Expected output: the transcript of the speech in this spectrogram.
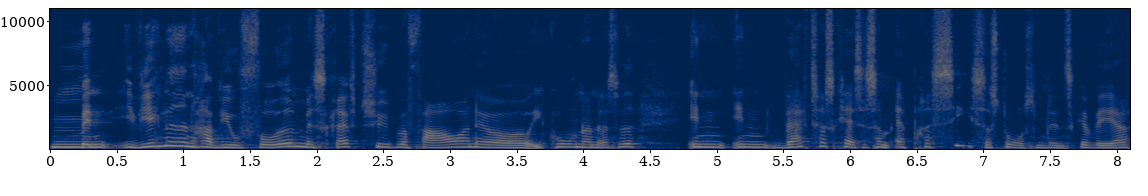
Men i virkeligheden har vi jo fået med skrifttyper, farverne og ikonerne osv. En, en værktøjskasse, som er præcis så stor, som den skal være.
